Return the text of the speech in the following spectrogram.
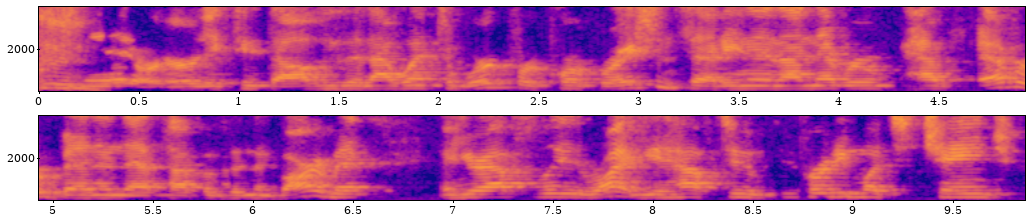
mid or early 2000s. And I went to work for a corporation setting, and I never have ever been in that type of an environment. And you're absolutely right. You have to pretty much change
